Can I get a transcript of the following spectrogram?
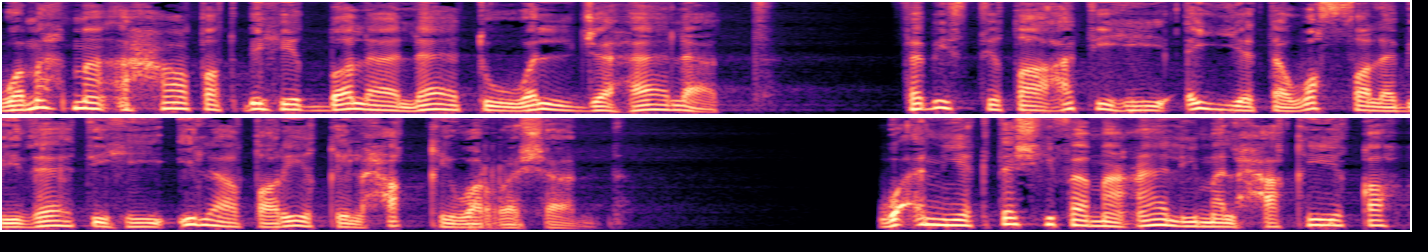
ومهما أحاطت به الضلالات والجهالات فباستطاعته أن يتوصل بذاته إلى طريق الحق والرشاد. وأن يكتشف معالم الحقيقة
